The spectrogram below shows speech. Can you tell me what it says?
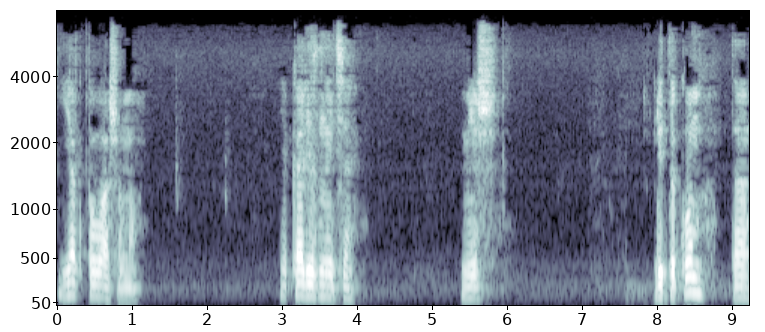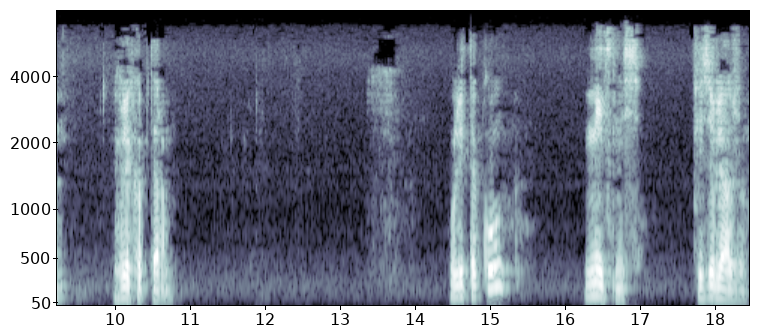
як по-вашому, яка різниця між літаком та гелікоптером? у літаку міцність фюзеляжу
